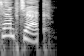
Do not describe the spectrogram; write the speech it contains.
Temp check.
